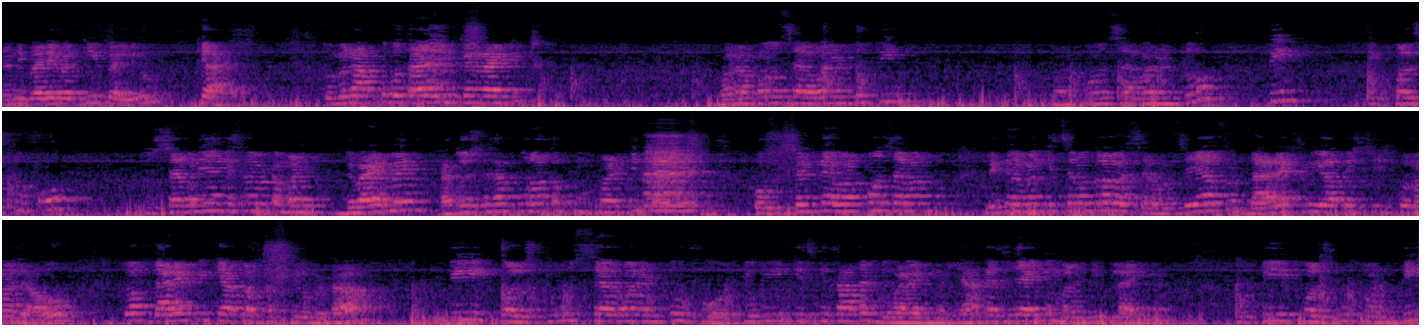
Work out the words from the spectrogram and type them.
यानी वेरिएबल की वैल्यू क्या है? तो मैंने आपको बताया you can write it one upon seven into p one upon seven into p equals to four तो सेवन यहाँ किसमें बेटा डिवाइड में? है तो इसके साथ पूरा तो मल्टीप्लाई है? कोफिशिएंट है 1.7 लेकिन हमें किससे मतलब है? 7 से। या फिर डायरेक्ट भी आप इस चीज़ को ना जाओ तो आप डायरेक्ट भी क्या कर सकते हो बेटा? P equals to seven into four क्योंकि ये किसके साथ है? डिवाइड में। यहाँ कैसे जाएगी? मल्टीप्लाई में। तो p equals to twenty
